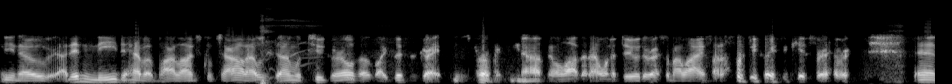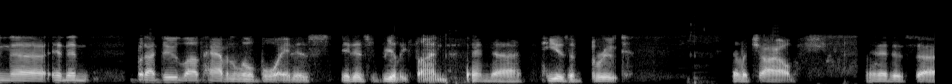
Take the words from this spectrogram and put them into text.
you know, I didn't need to have a biological child. I was done with two girls. I was like, this is great. This is perfect. You know, I've got a lot that I want to do the rest of my life. I don't want to be raising kids forever. And uh, and then, but I do love having a little boy. It is it is really fun, and uh, he is a brute of a child. And it is. Uh,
